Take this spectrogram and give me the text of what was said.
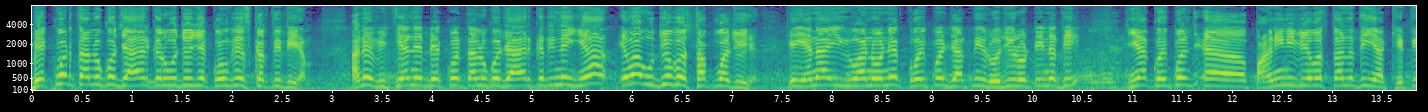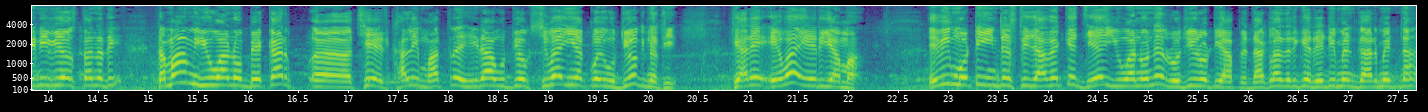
બેકવર્ડ તાલુકો જાહેર કરવો જોઈએ કોંગ્રેસ કરતી હતી એમ. અને વિછિયાને બેકવર્ડ તાલુકો જાહેર કરીને અહીંયા એવા ઉદ્યોગો સ્થાપવા જોઈએ. કે એના યુવાનોને કોઈ પણ જાતની રોજીરોટી નથી. અહીંયા કોઈ પણ પાણીની વ્યવસ્થા નથી, અહીંયા ખેતીની વ્યવસ્થા નથી. તમામ યુવાનો બેકાર છે. ખાલી માત્ર હીરા ઉદ્યોગ સિવાય અહીંયા કોઈ ઉદ્યોગ નથી. ત્યારે એવા એરિયામાં એવી મોટી ઇન્ડસ્ટ્રીઝ આવે કે જે યુવાનોને રોજીરોટી આપે. દાખલા તરીકે રેડીમેડ ગાર્મેન્ટના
